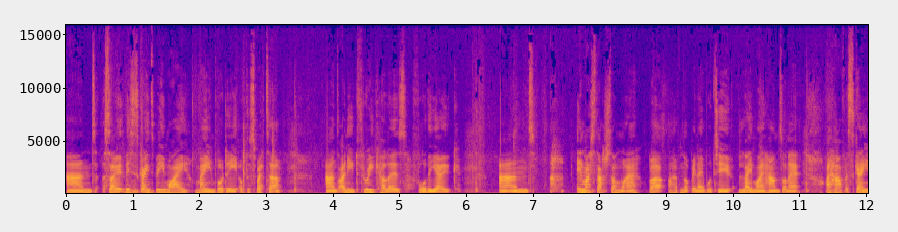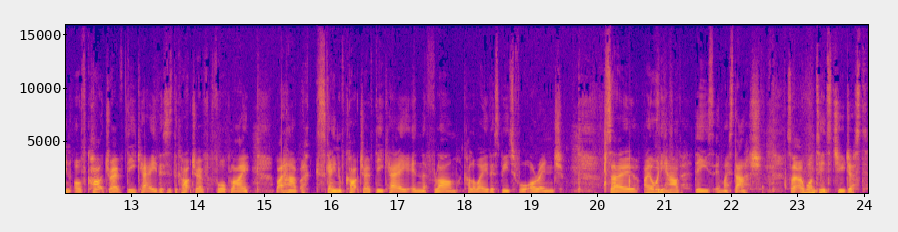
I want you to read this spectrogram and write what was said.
And so this is going to be my main body of the sweater and I need three colours for the yoke. And in my stash somewhere, but I have not been able to lay my hands on it. I have a skein of Cartref DK, this is the Cartref 4 ply, but I have a skein of Cartref DK in the Flam colourway, this beautiful orange. So I already have these in my stash, so I wanted to just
